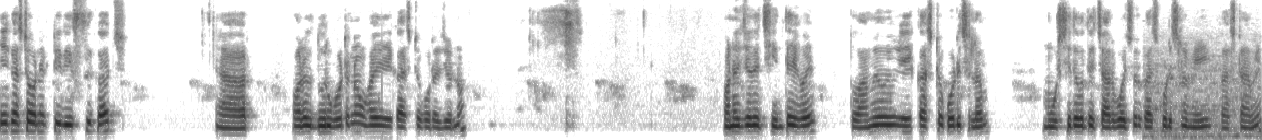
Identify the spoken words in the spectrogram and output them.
এই কাজটা অনেকটি রিস্কি কাজ, আর অনেক দুর্ঘটনাও হয় এই কাজটা করার জন্য। অনেক জায়গায় ছিনতাই হয়। তো আমিও এই কাজটা করেছিলাম। মুর্শিদাবাদে চার বছর কাজ করেছিলাম এই কাজটা আমি।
